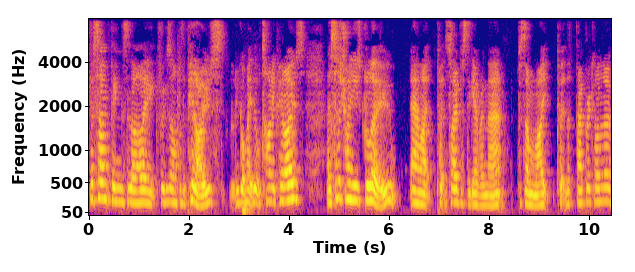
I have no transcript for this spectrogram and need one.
for some things like, for example, the pillows, you've got to make little tiny pillows. Instead of trying to use glue and like put sofas together and that, for some like putting the fabric on the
